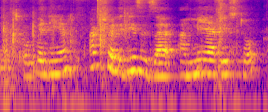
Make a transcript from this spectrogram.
let's open here. Actually this is a, a mere restock.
